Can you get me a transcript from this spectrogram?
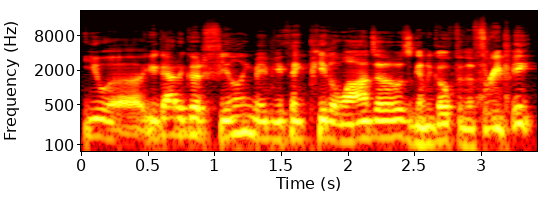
you uh, you got a good feeling. Maybe you think Pete Alonso is going to go for the three P.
